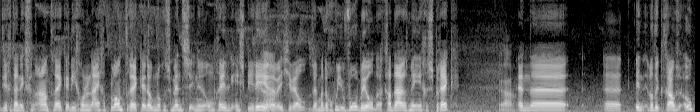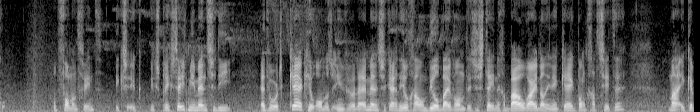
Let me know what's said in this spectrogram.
zich daar niks van aantrekken. Die gewoon hun eigen plan trekken en ook nog eens mensen in hun omgeving inspireren, Ja. weet je wel. Zeg maar de goede voorbeelden. Ga daar eens mee in gesprek. Ja, En eh, eh, in, wat ik trouwens ook opvallend vind, ik, ik, ik spreek steeds meer mensen die het woord kerk heel anders invullen. Hè. Mensen krijgen er heel gauw een beeld bij van het is een stenen gebouw waar je dan in een kerkbank gaat zitten. Maar ik heb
